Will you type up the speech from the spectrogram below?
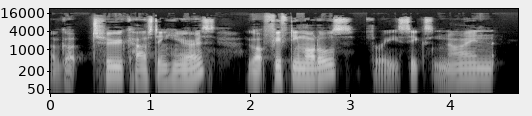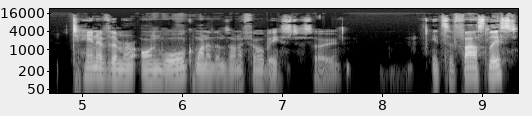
I've got two casting heroes. I've got fifty models. Three, six, nine. Ten of them are on warg. One of them's on a fell beast. So it's a fast list.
